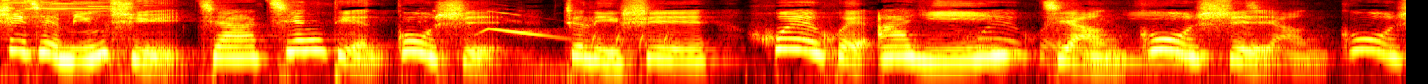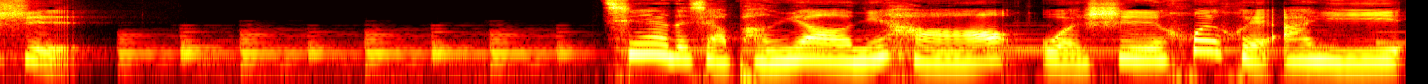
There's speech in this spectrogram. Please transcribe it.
世界名曲加经典故事，这里是慧慧阿姨讲故事。讲故事，亲爱的小朋友，你好，我是慧慧阿姨，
